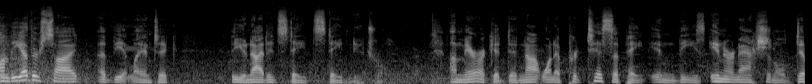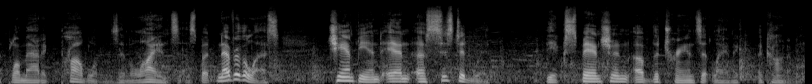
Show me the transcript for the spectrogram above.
On the other side of the Atlantic, the United States stayed neutral. America did not want to participate in these international diplomatic problems and alliances, but nevertheless championed and assisted with the expansion of the transatlantic economy.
